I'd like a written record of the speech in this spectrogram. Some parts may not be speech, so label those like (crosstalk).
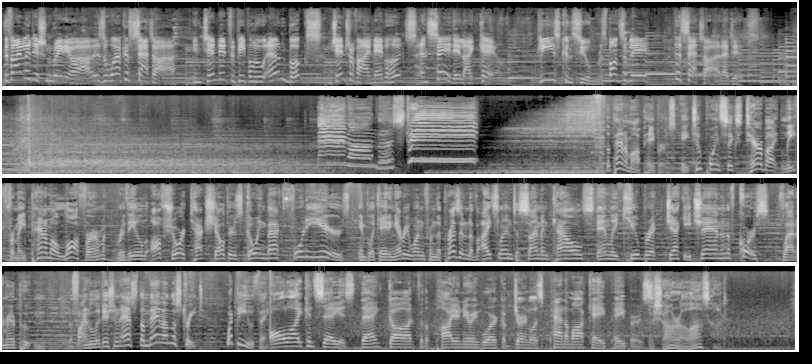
The Final Edition Radio Hour is a work of satire intended for people who own books, gentrify neighborhoods, and say they like kale. Please consume responsibly the satire that is. The Panama Papers, a 2.6 terabyte leak from a Panama law firm, revealed offshore tax shelters going back 40 years, implicating everyone from the president of Iceland to Simon Cowell, Stanley Kubrick, Jackie Chan, and of course, Vladimir Putin. The final edition asked the man on the street, What do you think? All I can say is thank God for the pioneering work of journalist Panama K. Papers. Bashar al Assad.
